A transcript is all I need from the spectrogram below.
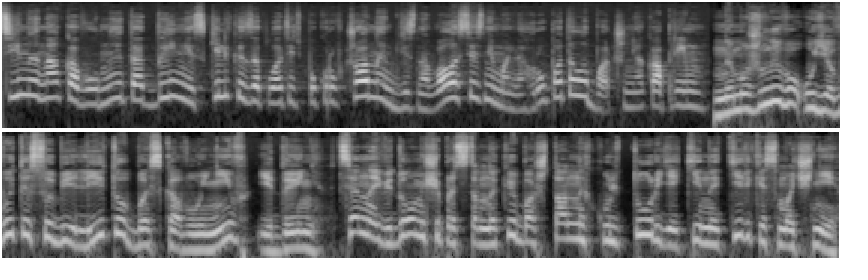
Ціни на кавуни та дині, скільки заплатять покровчани, дізнавалася знімальна група телебачення Капрі. Неможливо уявити собі літо без кавунів і динь. Це найвідоміші представники баштанних культур, які не тільки смачні,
